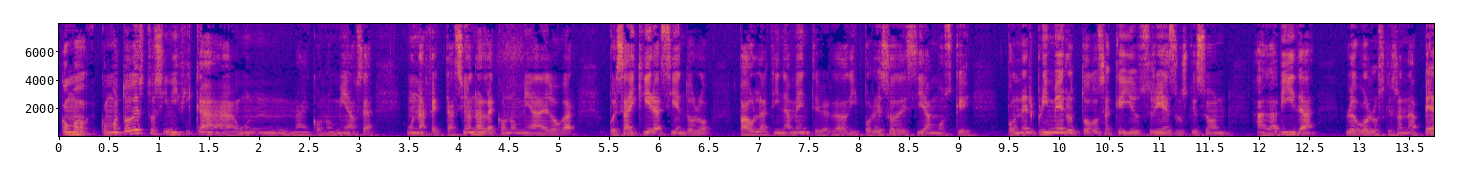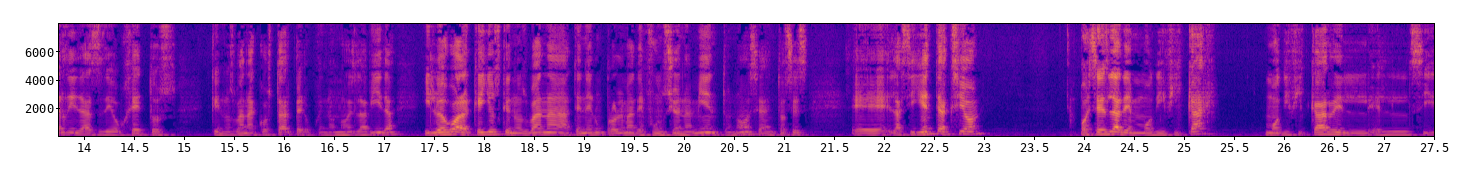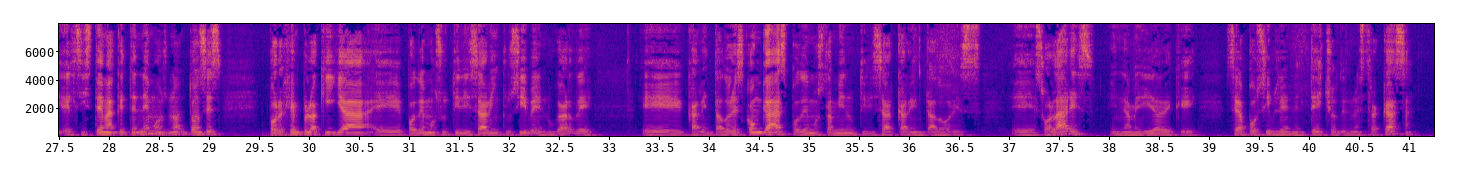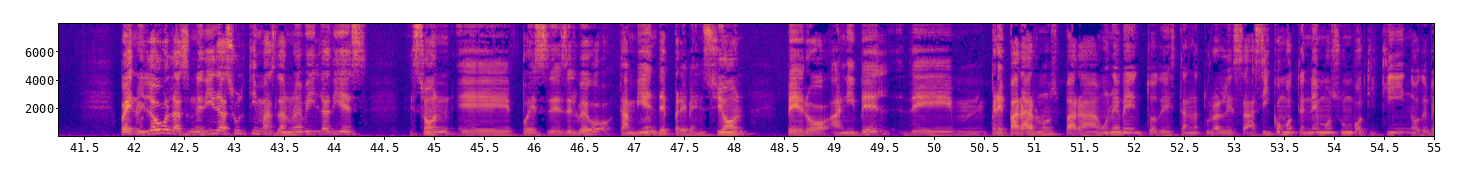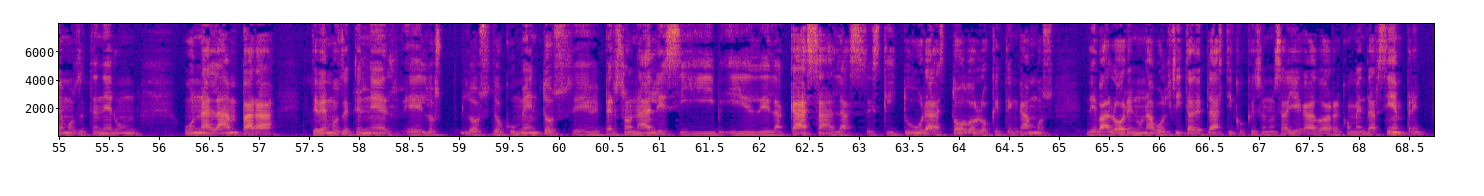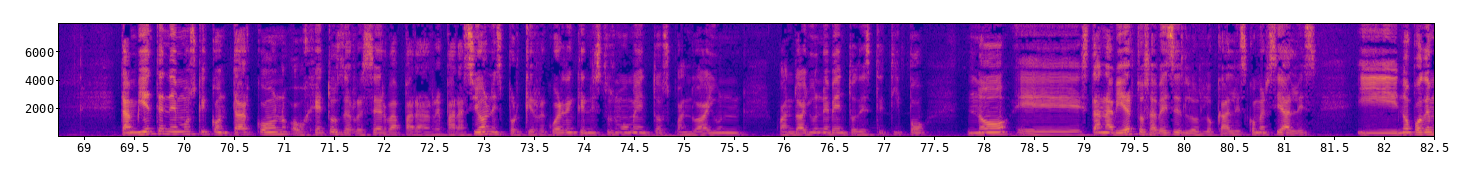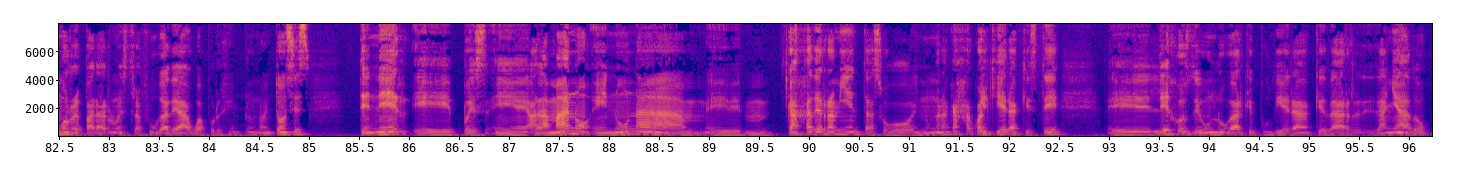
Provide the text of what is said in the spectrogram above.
Como, como todo esto significa una economía, o sea, una afectación a la economía del hogar, pues hay que ir haciéndolo paulatinamente, ¿verdad? Y por eso decíamos que poner primero todos aquellos riesgos que son a la vida, luego los que son a pérdidas de objetos que nos van a costar, pero bueno, no es la vida, y luego aquellos que nos van a tener un problema de funcionamiento, ¿no? O sea, entonces, eh, la siguiente acción, pues es la de modificar, modificar el, el, sistema que tenemos, ¿no? Entonces, por ejemplo, aquí ya eh, podemos utilizar, inclusive en lugar de eh, calentadores con gas, podemos también utilizar calentadores solares, en la medida de que sea posible en el techo de nuestra casa. Bueno, y luego las medidas últimas, la 9 y la 10, son, eh, pues desde luego, también de prevención, pero a nivel de mm, prepararnos para un evento de esta naturaleza, así como tenemos un botiquín o debemos de tener un, una lámpara, debemos de tener eh, los, los, documentos eh, personales y, y, de la casa, las escrituras, todo lo que tengamos de valor en una bolsita de plástico que se nos ha llegado a recomendar siempre. También tenemos que contar con objetos de reserva para reparaciones, porque recuerden que en estos momentos, cuando hay un, cuando hay un evento de este tipo, no eh, están abiertos a veces los locales comerciales y no podemos reparar nuestra fuga de agua, por ejemplo, ¿no? Entonces, tener eh, pues eh, a la mano en una caja de herramientas o en una caja cualquiera que esté lejos de un lugar que pudiera quedar dañado,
